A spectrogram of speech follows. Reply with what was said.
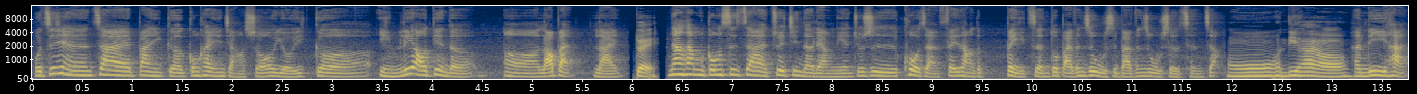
我之前在办一个公开演讲的时候，有一个饮料店的呃老板来，对，那他们公司在最近的两年就是扩展非常的倍增，都百分之五十、百分之五十的成长，哦，很厉害哦，很厉害。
